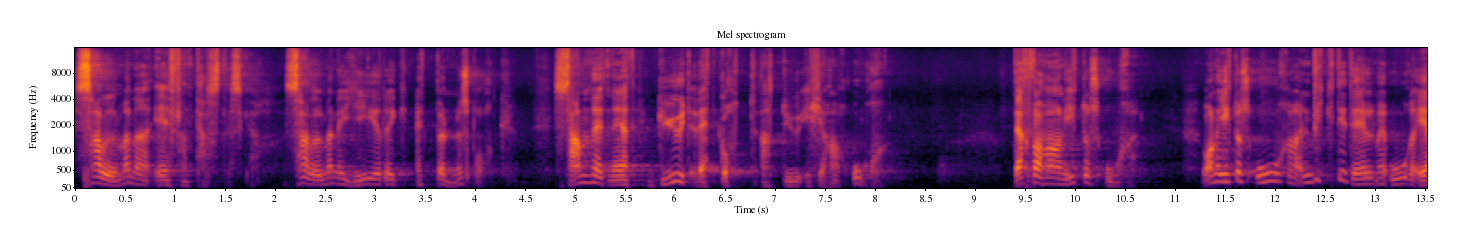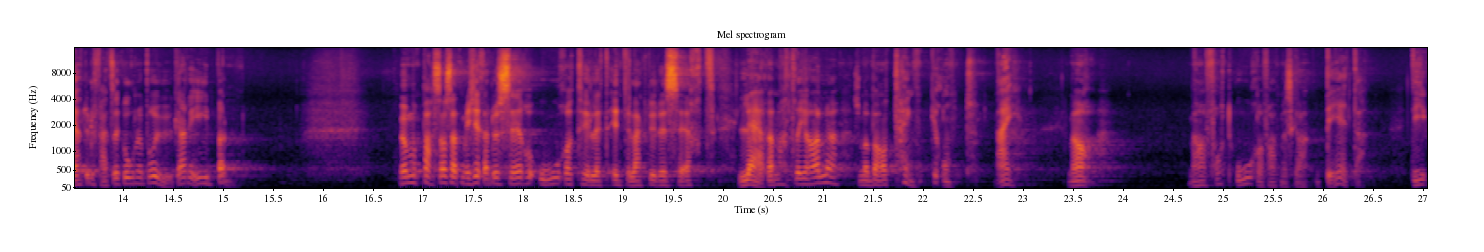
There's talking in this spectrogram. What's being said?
Salmene er fantastiske. Salmene gir deg et bønnespråk. Sannheten er at Gud vet godt at du ikke har ord. Derfor har han gitt oss ordet. Og han har gitt oss ordet, En viktig del med ordet er at du faktisk kan bruke det i bønn. Vi må passe oss at vi ikke reduserer ordet til et intellektualisert læremateriale som vi bare tenker rundt. Nei, vi har, vi har fått ordet for at vi skal be det. De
